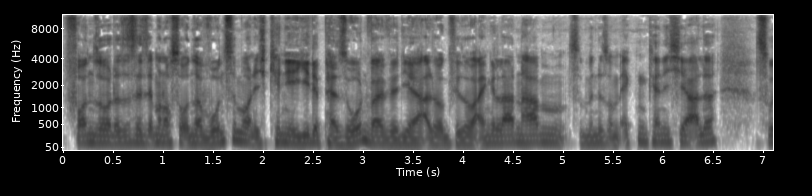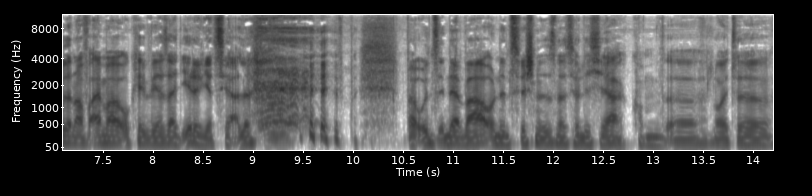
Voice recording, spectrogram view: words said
von so, das ist jetzt immer noch so unser Wohnzimmer und ich kenne hier jede Person, weil wir die ja alle irgendwie so eingeladen haben. Zumindest um Ecken kenne ich hier alle. Zu dann auf einmal, okay, wer seid ihr denn jetzt hier alle? bei uns in der Bar. Und inzwischen ist es natürlich, ja, kommen äh, Leute,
